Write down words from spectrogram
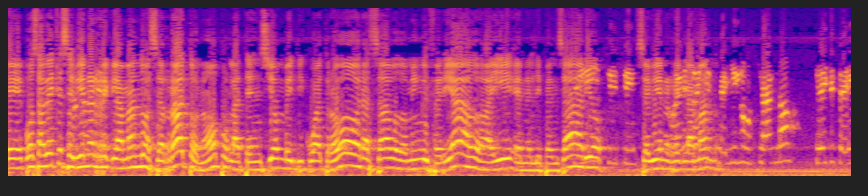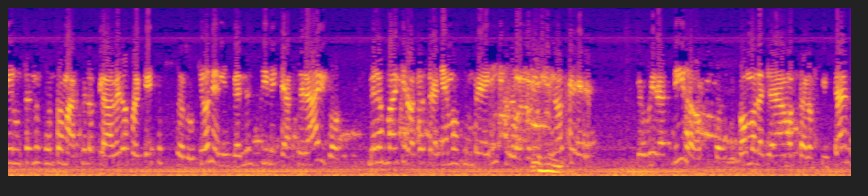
Eh, vos sabés que se viene reclamando hace rato, ¿no? Por la atención 24 horas, sábado, domingo y feriados, ahí en el dispensario. Sí, sí, se viene reclamando. Hay que seguir luchando, hay que seguir luchando junto a Marcelo Clavero porque esa es su solución. El intendente tiene que hacer algo. Menos mal que nosotros teníamos un vehículo, porque si no, que, hubiera sido? Pues, ¿Cómo la llevamos al hospital?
